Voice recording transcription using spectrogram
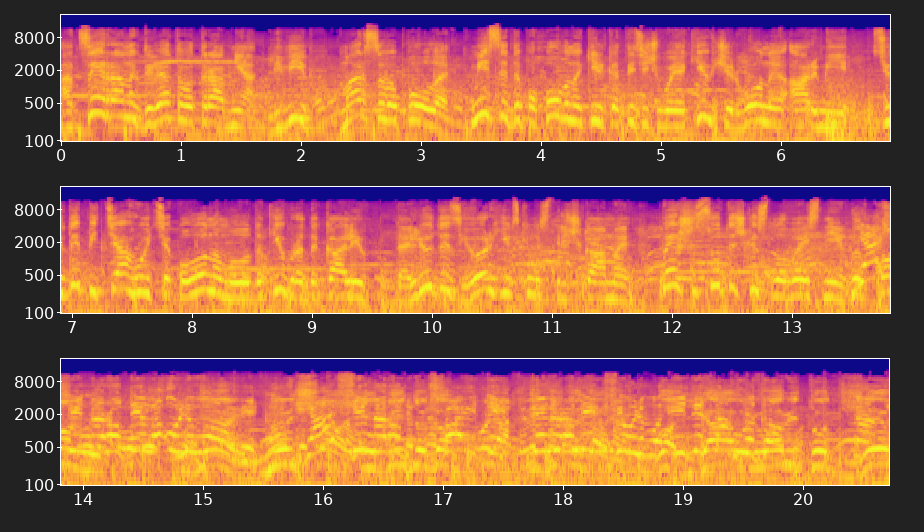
А цей ранок 9 травня Львів, Марсове поле, місце, де поховано кілька тисяч вояків Червоної армії. Сюди підтягується колона молодиків радикалів та люди з георгіївськими стрічками. Перші сутички словесні. Я ще народила у Львові. Ну я ще народила. додому. Ти народився у Львові. Іди я сам у. Львові тут жив.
